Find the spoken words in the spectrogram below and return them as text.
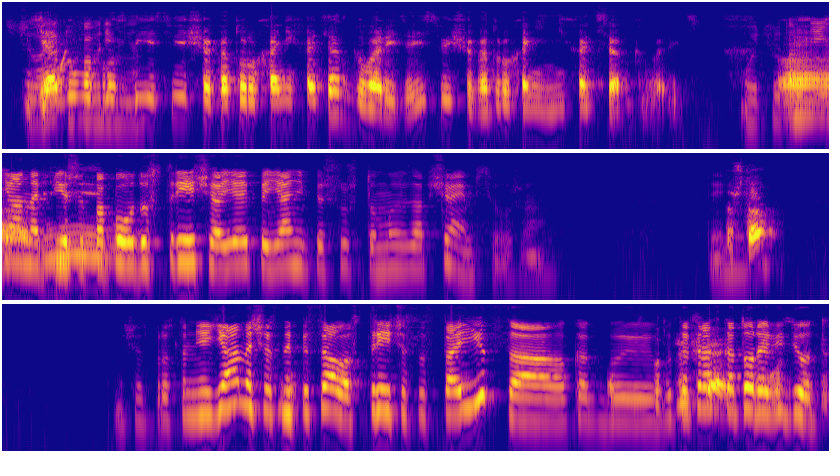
Просто я думаю, просто есть вещи, о которых они хотят говорить, а есть вещи, о которых они не хотят говорить. Ой, что-то а, мне Яна и... пишет по поводу встречи, а я, я не пишу, что мы общаемся уже. Ну что? Сейчас просто мне Яна сейчас написала, встреча состоится, как бы, вы как раз, которая ведет.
